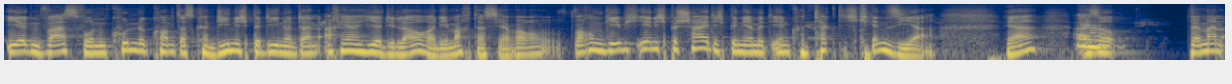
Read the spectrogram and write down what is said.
irgendwas, wo ein Kunde kommt, das können die nicht bedienen und dann, ach ja, hier, die Laura, die macht das ja. Warum, warum gebe ich ihr nicht Bescheid? Ich bin ja mit ihr in Kontakt, ich kenne sie ja. Ja, also ja. wenn man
